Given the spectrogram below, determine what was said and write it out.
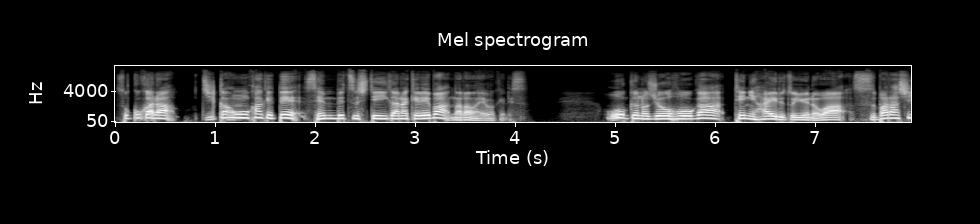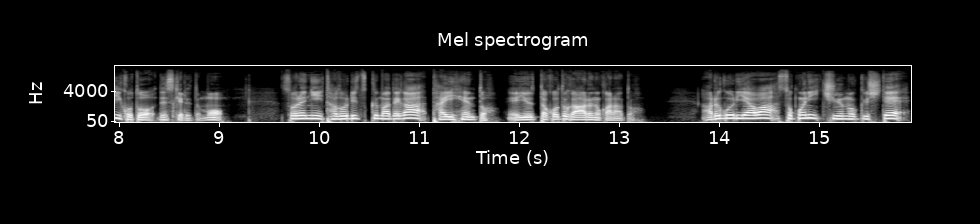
そこから時間をかけて選別していかなければならないわけです。多くの情報が手に入るというのは素晴らしいことですけれども、それにたどり着くまでが大変といったことがあるのかなと。 Algolia はそこに注目して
